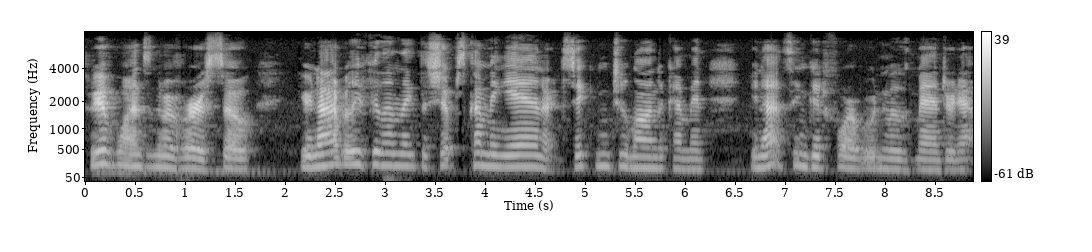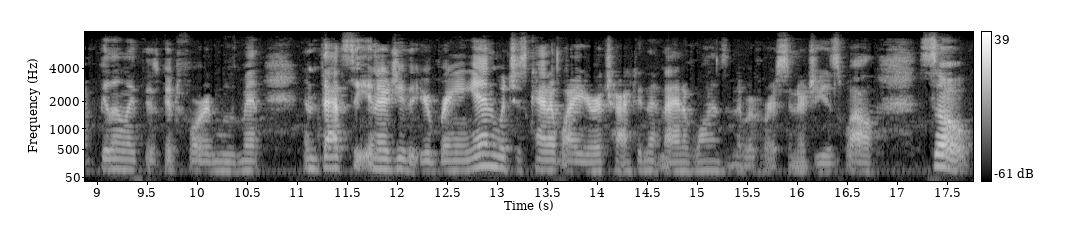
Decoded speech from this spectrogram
Three of Wands in the reverse. So you're not really feeling like the ship's coming in or it's taking too long to come in. You're not seeing good forward movement or not feeling like there's good forward movement. And that's the energy that you're bringing in, which is kind of why you're attracting that Nine of Wands and the reverse energy as well. So,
